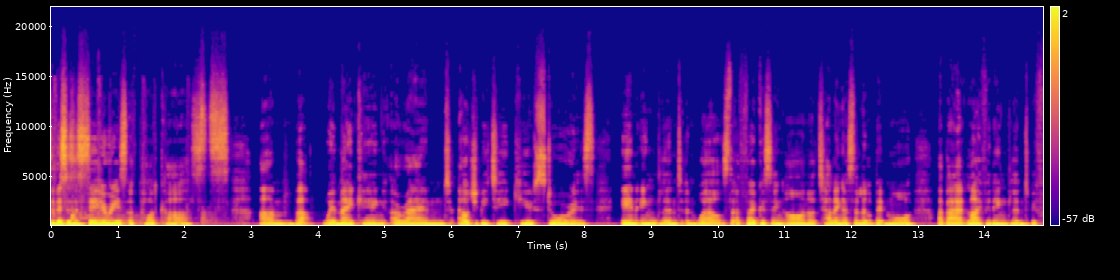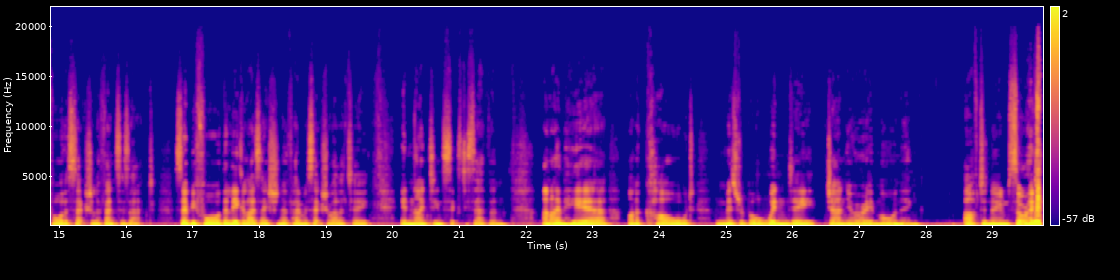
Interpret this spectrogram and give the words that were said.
So, this is a series of podcasts um, that we're making around LGBTQ stories in England and Wales that are focusing on or telling us a little bit more about life in England before the Sexual Offences Act. So, before the legalisation of homosexuality in 1967. And I'm here on a cold, miserable, windy January morning afternoon, sorry,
